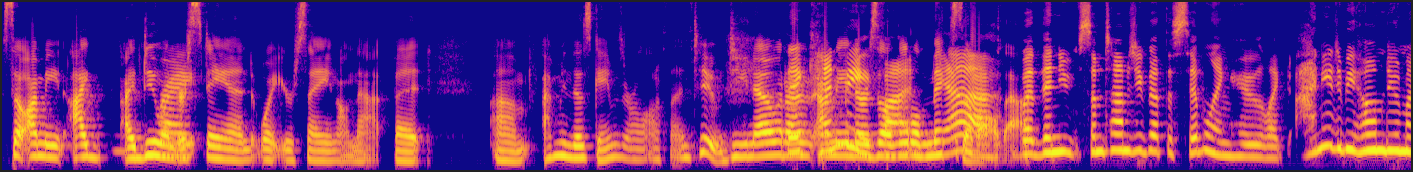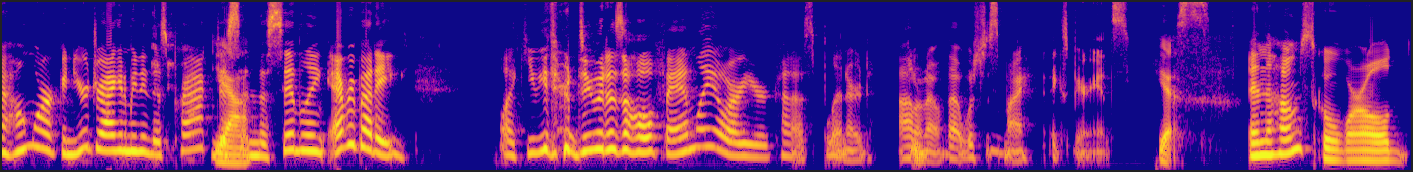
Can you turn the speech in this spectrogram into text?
So I mean, I I do Right. understand what you're saying on that, but um, I mean, those games are a lot of fun too. Do you know what I, I mean? There's fun, a little mix yeah. of all that. But then you sometimes you've got the sibling who like I need to be home doing my homework, and you're dragging me to this practice, Yeah. and the sibling, everybody, like you either do it as a whole family or you're kind of splintered. I don't know. That was just my experience. yes, In the homeschool world,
